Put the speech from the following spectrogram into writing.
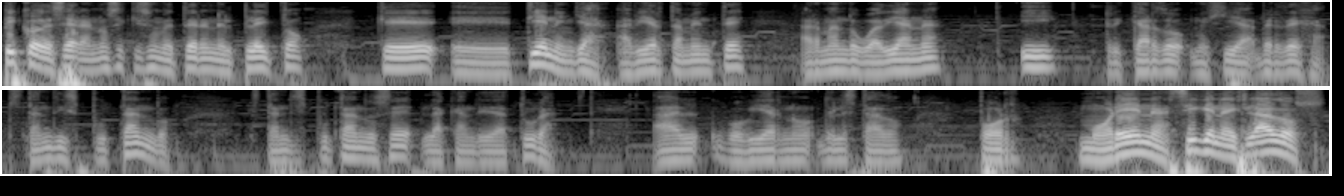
pico de cera, no se quiso meter en el pleito que eh, tienen ya abiertamente Armando Guadiana y Ricardo Mejía Verdeja. Están disputando, están disputándose la candidatura al gobierno del estado por Morena. Siguen aislados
